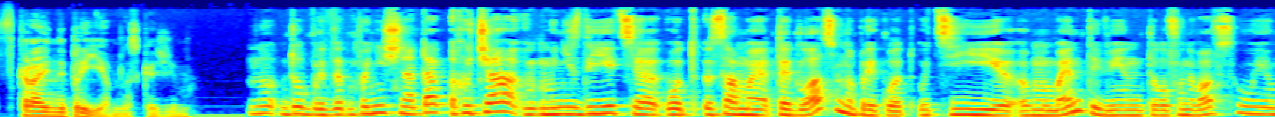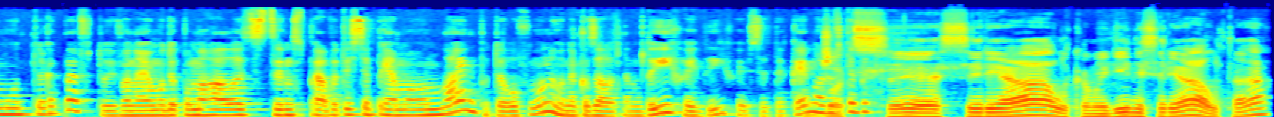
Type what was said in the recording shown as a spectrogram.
вкрай неприємно, скажімо. Ну, добре, панічна атака. Хоча мені здається, от саме Тед Ласо, наприклад, у ці моменти він телефонував своєму терапевту, і вона йому допомагала з цим справитися прямо онлайн по телефону. Вона казала там дихай, дихай, все таке. Може, Бо в тебе Це серіал, комедійний серіал, та?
